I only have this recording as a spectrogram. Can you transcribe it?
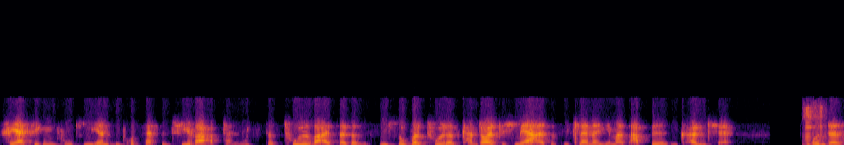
fertigen, funktionierenden Prozess in Jira habt, dann nutzt das Tool weiter. Das ist ein super Tool. Das kann deutlich mehr, als es ein Planner jemals abbilden könnte. Mhm. Und das,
